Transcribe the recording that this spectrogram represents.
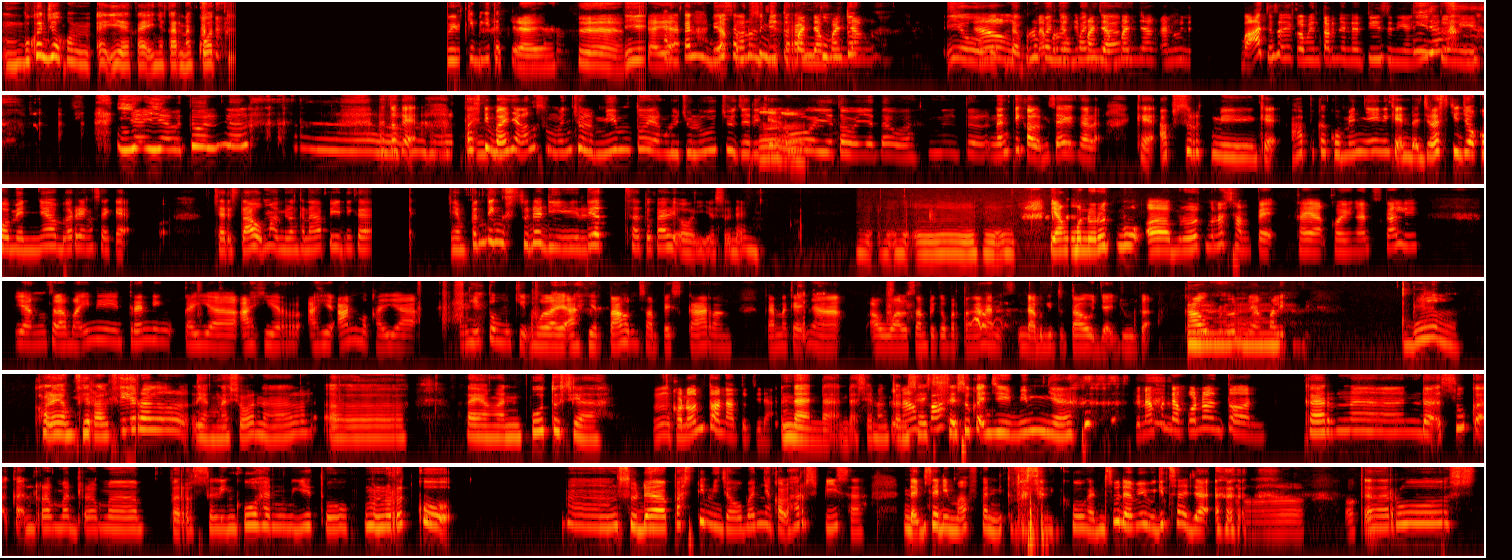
bukan juga kom- eh iya kayaknya karena quote Kayak begitu Ya, ya. Iya, Kayak karena kan biasa langsung gitu panjang-panjang. Iya, Oh, nggak perlu nggak perlu panjang-panjang. panjang-panjang anunya. Baca saja komentarnya netizen yang Iya. itu nih. Iya, iya betul. Atau kayak pasti banyak langsung muncul meme tuh yang lucu-lucu jadi kayak Mm-mm. oh iya tahu iya tahu. Betul. Nanti kalau misalnya kayak kayak absurd nih kayak apakah komennya ini kayak enggak jelas ki Jo komennya baru yang saya kayak cari tahu mak bilang kenapa ini kayak yang penting sudah dilihat satu kali oh iya sudah yang menurutmu eh, menurutmu nah sampai kayak kau ingat sekali yang selama ini trending kayak akhir akhir anu kayak menghitung mungkin mulai akhir tahun sampai sekarang karena kayaknya awal sampai ke pertengahan nggak begitu tahu jak juga kau Hmm. menurutmu yang paling boom Kalau yang viral-viral, yang nasional, eh layangan putus ya. Hmm, kau nonton atau tidak Enggak, enggak, enggak saya nonton. Saya, Kenapa? saya suka Jimimnya. kenapa nggak kau nonton Karena enggak suka kak drama-drama perselingkuhan begitu. Menurutku hmm, sudah pasti mi jawabannya kalau harus pisah. Enggak bisa dimaafkan itu perselingkuhan. Sudah mi begitu saja. oh, oke Terus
